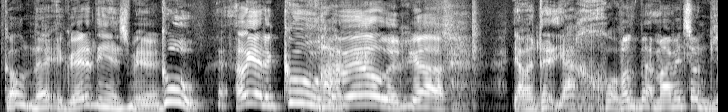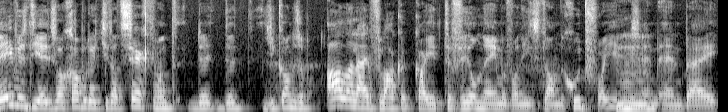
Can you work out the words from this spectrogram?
kan, nee, ik weet het niet eens meer. koe. Oh ja, de koe. Geweldig, ja. Ja, maar de- ja, god. Want, maar- met zo'n levensdieet is wel grappig dat je dat zegt. Want de, de, je kan dus op allerlei vlakken kan je te veel nemen van iets dan goed voor je is. Mhm. En, en bij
